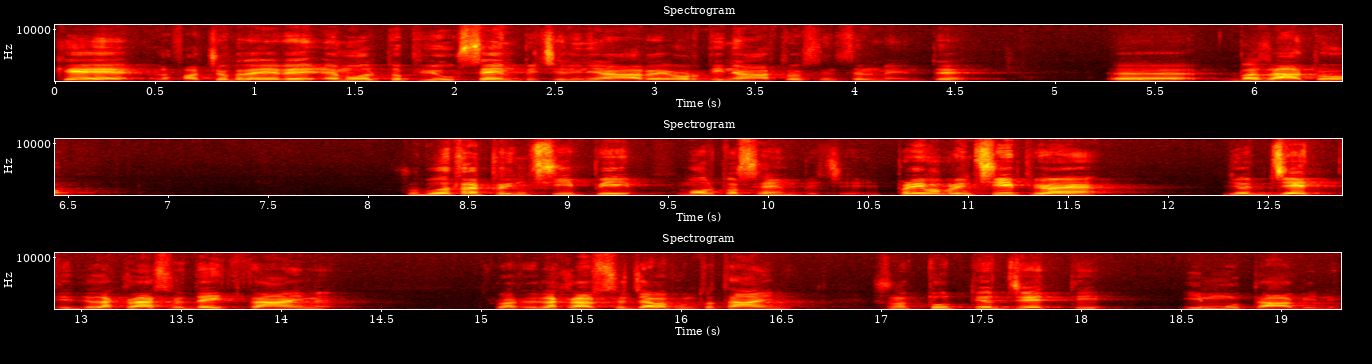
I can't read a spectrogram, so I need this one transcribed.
che, la faccio breve, è molto più semplice, lineare, ordinato essenzialmente, eh, basato su due o tre principi molto semplici. Il primo principio è gli oggetti della classe datetime, scusate, della classe java.time, sono tutti oggetti immutabili.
